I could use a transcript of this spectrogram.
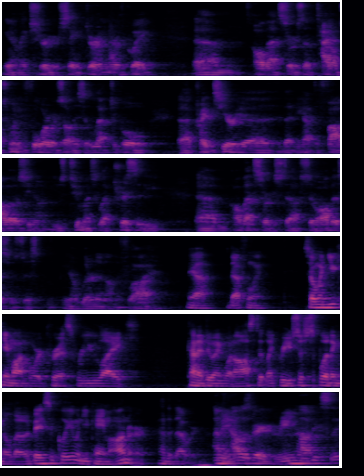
you know make sure you're safe during an earthquake. Um, all that sort of. Title 24, which all these electrical uh, criteria that you have to follow, so you don't use too much electricity. Um, all that sort of stuff. So all this was just you know learning on the fly. Yeah, definitely. So when you came on board, Chris, were you like kind of doing what Austin like were you just splitting the load basically when you came on or how did that work? I mean, I was very green, obviously.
